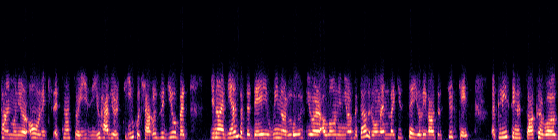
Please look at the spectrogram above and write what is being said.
time on your own, it's, it's not so easy. You have your team who travels with you, but you know, at the end of the day, win or lose, you are alone in your hotel room, and like you say, you live out of suitcase at least in a soccer world,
